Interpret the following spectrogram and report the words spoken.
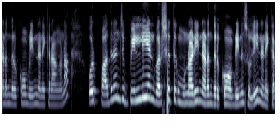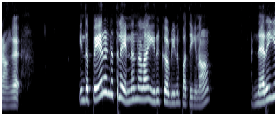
நடந்திருக்கும் அப்படின்னு நினைக்கிறாங்கன்னா ஒரு பதினஞ்சு பில்லியன் வருஷத்துக்கு முன்னாடி நடந்திருக்கும் அப்படின்னு சொல்லி நினைக்கிறாங்க. இந்த பேரண்டத்தில் என்னென்னலாம் இருக்குது அப்படின்னு பார்த்தீங்கன்னா நிறைய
